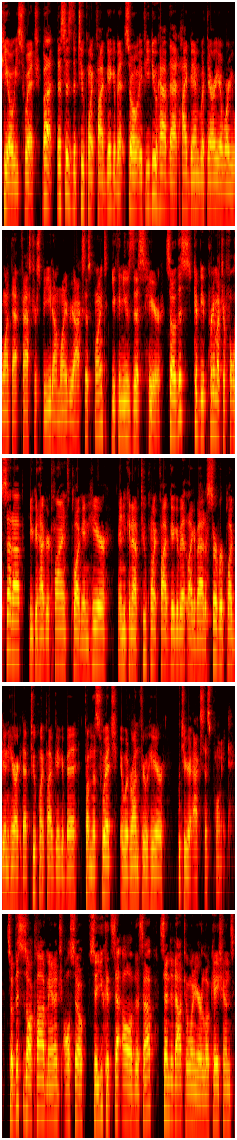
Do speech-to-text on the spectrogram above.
PoE switch. But this is the 2.5 gigabit. So if you do have that high bandwidth area where you want that faster speed on one of your access points, you can use this here. So this could be pretty much a full setup. You could have your clients plug in here and you can have 2.5 gigabit. Like if I had a server plugged in here, I could have 2.5 gigabit from the switch. It would run through here to your access point. So this is all cloud managed also. So you could set all of this up, send it out to one of your locations,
